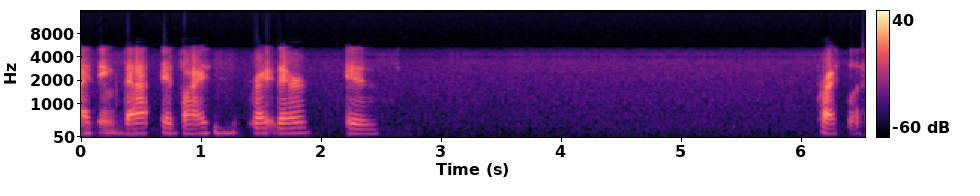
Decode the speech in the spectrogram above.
I think that advice right there is priceless.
